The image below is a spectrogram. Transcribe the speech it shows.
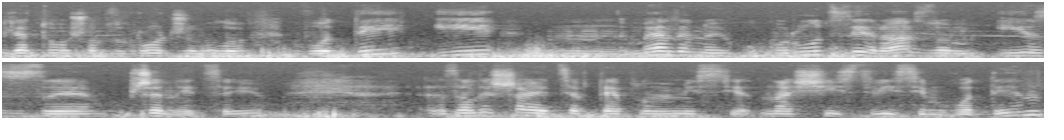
для того, щоб згороджувало води і меленої кукурудзи разом із пшеницею. Залишається в теплому місці на 6-8 годин.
